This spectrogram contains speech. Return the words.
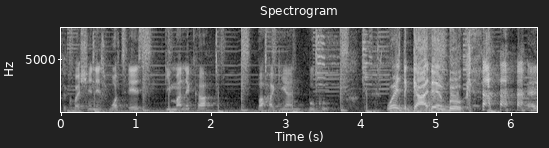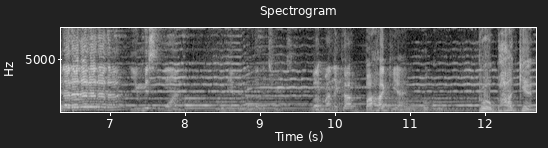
The question is, what is di manakah bahagian buku? Where's the goddamn book? Eh, no, no, no, no, no, no. You missed one. We'll give him another chance. Di manakah bahagian buku? Bro, Bahagian.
